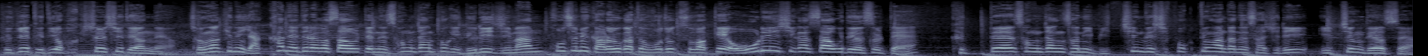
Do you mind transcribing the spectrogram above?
그게 드디어 확실시 되었네요. 정확히는 약한 애들하고 싸울 때는 성장폭이 느리지만 호수미 가로우 같은 호족수와 꽤 오랜 시간 싸우게 되었을 때 그때 성장선이 미친 듯이 폭등한다는 사실이 입증되었어요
